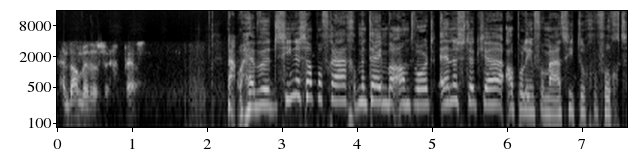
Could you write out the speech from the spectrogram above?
en dan werden ze geperst. Nou, hebben we de sinaasappelvraag meteen beantwoord... en een stukje appelinformatie toegevoegd.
